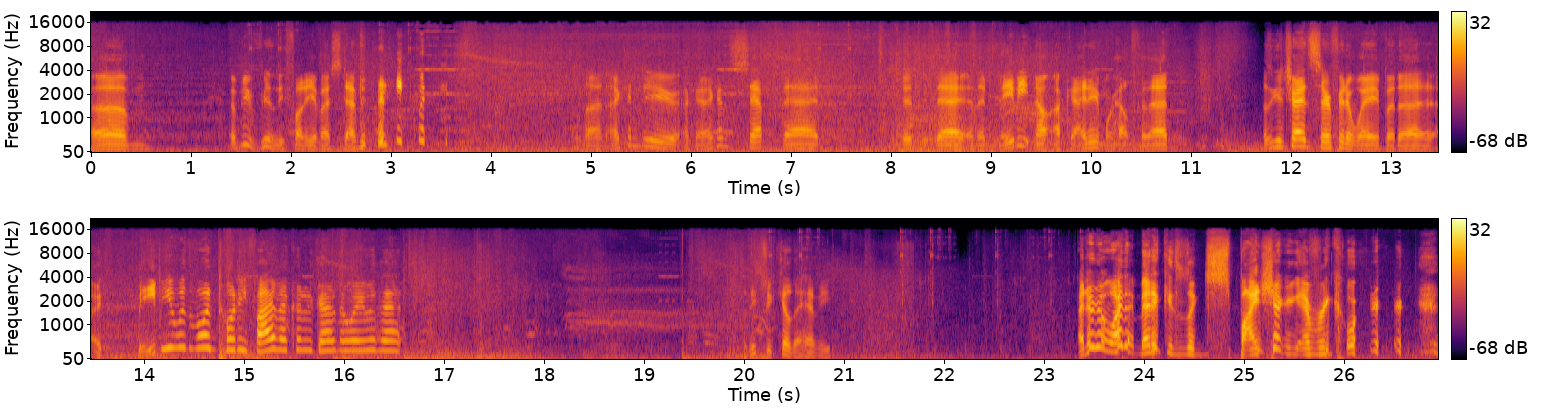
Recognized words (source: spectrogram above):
Um, it'd be really funny if I stabbed him anyway. Hold on, I can do. Okay, I can sap that. Did that, and then maybe no. Okay, I need more health for that. I was gonna try and surf it away, but uh, I maybe with 125 I could have gotten away with that. At least we killed a heavy. I don't know why that medic is like spy checking every corner. I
